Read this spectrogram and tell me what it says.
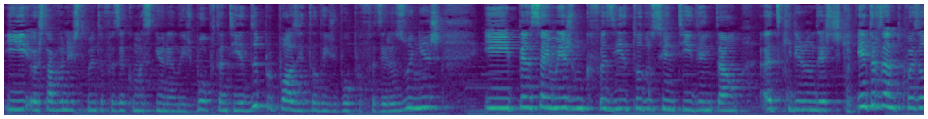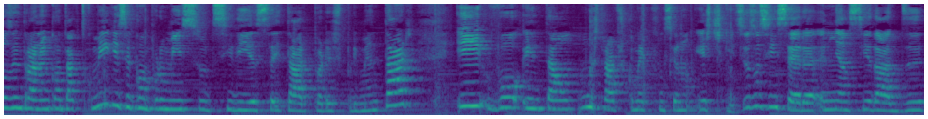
e eu estava neste momento a fazer com uma senhora em Lisboa, portanto ia de propósito a Lisboa para fazer as unhas e pensei mesmo que fazia todo o sentido então adquirir um destes kits. Entretanto, depois eles entraram em contato comigo e sem compromisso decidi aceitar para experimentar e vou então mostrar-vos como é que funcionam estes kits. Eu sou sincera, a minha ansiedade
